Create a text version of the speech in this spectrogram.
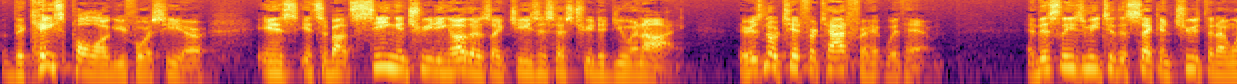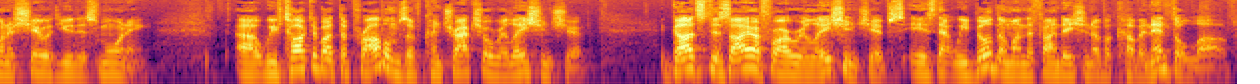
The case Paul argues for us here is it's about seeing and treating others like Jesus has treated you and I. There is no tit for tat for, with him. And this leads me to the second truth that I want to share with you this morning. Uh, we've talked about the problems of contractual relationship. God's desire for our relationships is that we build them on the foundation of a covenantal love.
